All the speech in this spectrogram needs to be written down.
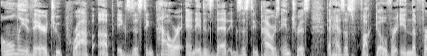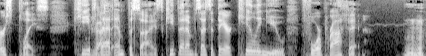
only there to prop up existing power and it is that existing power's interest that has us fucked over in the first place. Keep exactly. that emphasized. Keep that emphasized that they are killing you for profit. Mm-hmm.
